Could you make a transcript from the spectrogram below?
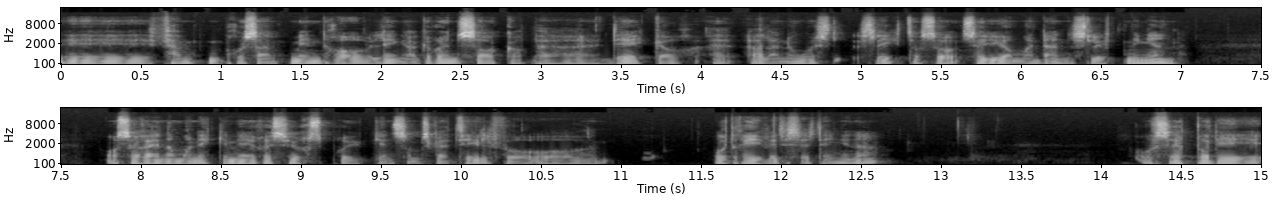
15% mindre avling av grønnsaker per dekar, eller noe slikt. Og så, så, gjør man den slutningen. Og så regner man ikke med ressursbruken som skal til for å, å drive disse tingene. Og se på de,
